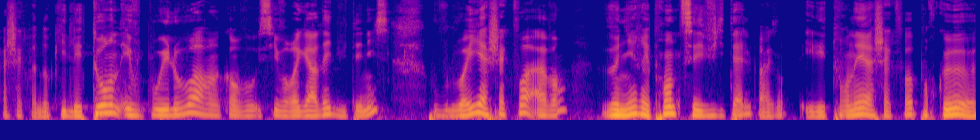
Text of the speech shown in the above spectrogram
à chaque fois. Donc il les tourne et vous pouvez le voir hein, quand vous, si vous regardez du tennis, vous le voyez à chaque fois avant venir et prendre ses vitelles par exemple. Il est tourné à chaque fois pour que euh,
